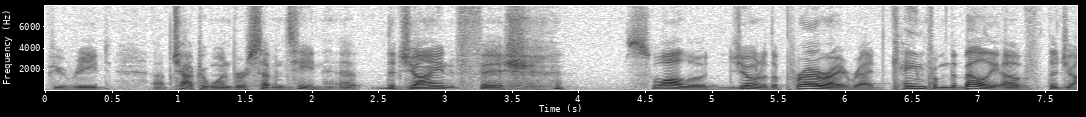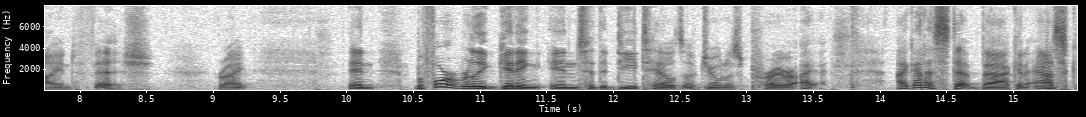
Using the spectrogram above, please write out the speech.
If you read uh, chapter 1, verse 17, uh, the giant fish swallowed Jonah. The prayer I read came from the belly of the giant fish, right? And before really getting into the details of Jonah's prayer, I, I got to step back and ask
